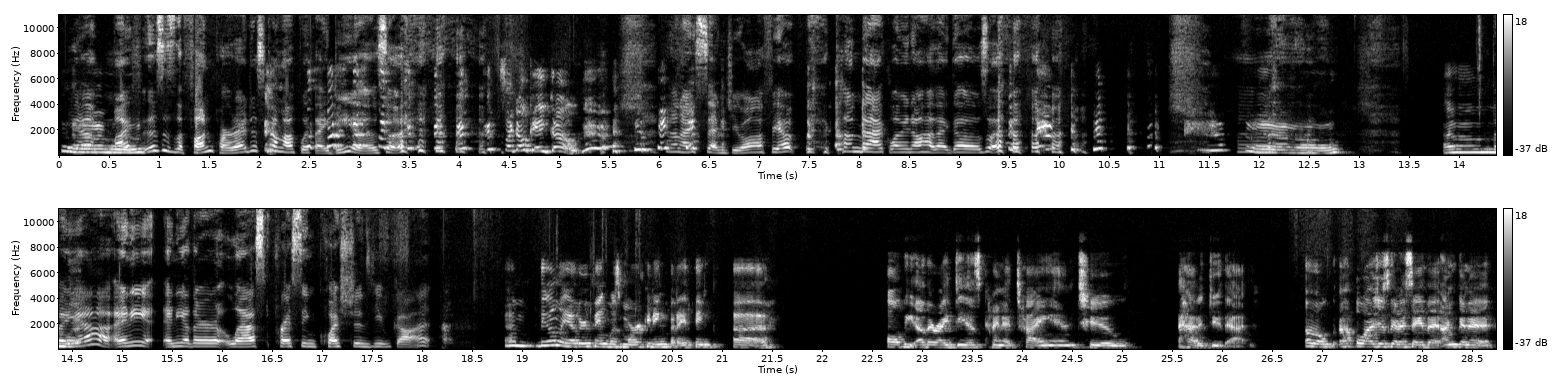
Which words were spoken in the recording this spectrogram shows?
yeah, my, uh. this is the fun part. I just come up with ideas. it's like, okay, go. then I send you off. Yep. Come back. Let me know how that goes. oh. Um, but yeah, any any other last pressing questions you've got? Um, the only other thing was marketing, but I think uh, all the other ideas kind of tie into how to do that. Oh, oh, I was just going to say that I'm going to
